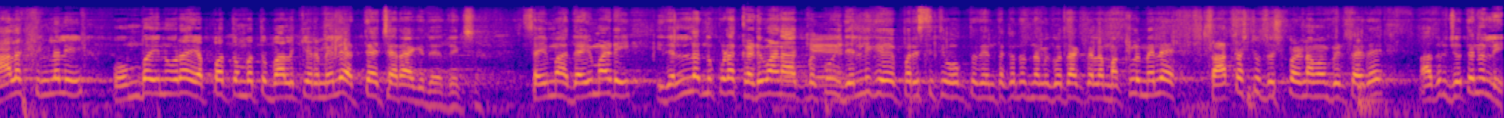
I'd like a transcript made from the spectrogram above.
ನಾಲ್ಕು ತಿಂಗಳಲ್ಲಿ ಒಂಬೈನೂರ ಎಪ್ಪತ್ತೊಂಬತ್ತು ಬಾಲಕಿಯರ ಮೇಲೆ ಅತ್ಯಾಚಾರ ಆಗಿದೆ ಅಧ್ಯಕ್ಷ. ಸೈಮ ದಯಮಾಡಿ ಇದೆಲ್ಲದನ್ನು ಕೂಡ ಕಡಿವಾಣ ಹಾಕಬೇಕು. ಇದೆಲ್ಲಿಗೆ ಪರಿಸ್ಥಿತಿ ಹೋಗ್ತದೆ ಅಂತಕ್ಕಂಥದ್ದು ನಮಗೆ ಗೊತ್ತಾಗ್ತಾ ಇಲ್ಲ. ಮಕ್ಕಳ ಮೇಲೆ ಸಾಕಷ್ಟು ದುಷ್ಪರಿಣಾಮ ಬೀರ್ತಾ ಇದೆ. ಅದ್ರ ಜೊತೆಯಲ್ಲಿ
